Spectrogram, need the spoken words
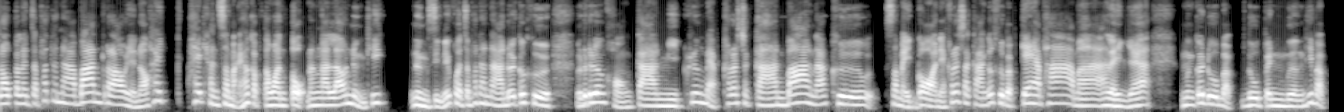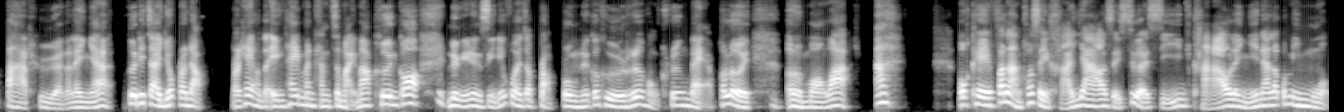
เรากำลังจะพัฒนาบ้านเราเนี่ยเนาะให้ให้ทันสมัยเท่ากับตะวันตกดังนั้นแล้วหนึ่งที่ หนึ่งสิ่งที่ควรจะพัฒนาด้วยก็คือ เรื่องของการมีเครื่องแบบข้าราชการบ้างนะ คือสมัยก่อนเนี่ยข้าราชการก็คือแบบแก้ผ้ามาอะไรเงี้ย มันก็ดูแบบดูเป็นเมืองที่แบบป่าเถื่อนอะไรเงี้ย เพื่อที่จะยกระดับประเทศของตัวเองให้มันทันสมัยมากขึ้น ก็หนึ่งในหนึ่งสิ่งที่ควรจะปรับปรุงเนี่ยก็คือเรื่องของเครื่องแบบก็เลยเออมองว่าอะโอเค ฝรั่งเขาใส่ขายาวใส่เสื้อสีขาวอะไรอย่างนี้นะแล้วก็มีหมวก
